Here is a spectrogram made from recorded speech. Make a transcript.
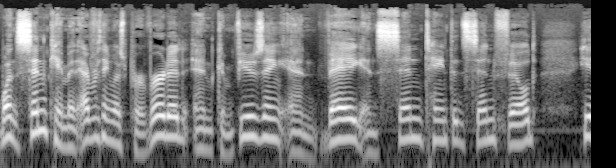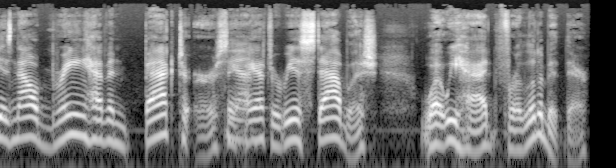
Once sin came in, everything was perverted and confusing and vague and sin tainted, sin filled. He is now bringing heaven back to earth, saying, Yeah. I have to reestablish what we had for a little bit there.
